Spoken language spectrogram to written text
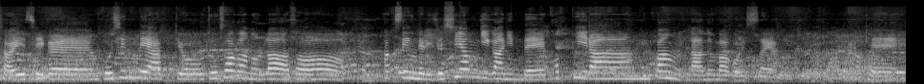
저희 지금 고신대학교 도서관 올라와서 학생들 이제 시험 기간인데 커피랑 빵 나눔하고 있어요. 이렇게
